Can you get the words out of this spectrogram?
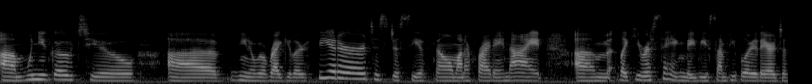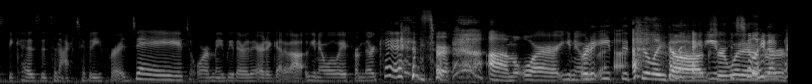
Um, when you go to uh, you know, a regular theater to just see a film on a Friday night. Um, like you were saying, maybe some people are there just because it's an activity for a date, or maybe they're there to get out, you know, away from their kids, or, um, or you know, Or to eat the uh, chili right, dogs eat or whatever. dog-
